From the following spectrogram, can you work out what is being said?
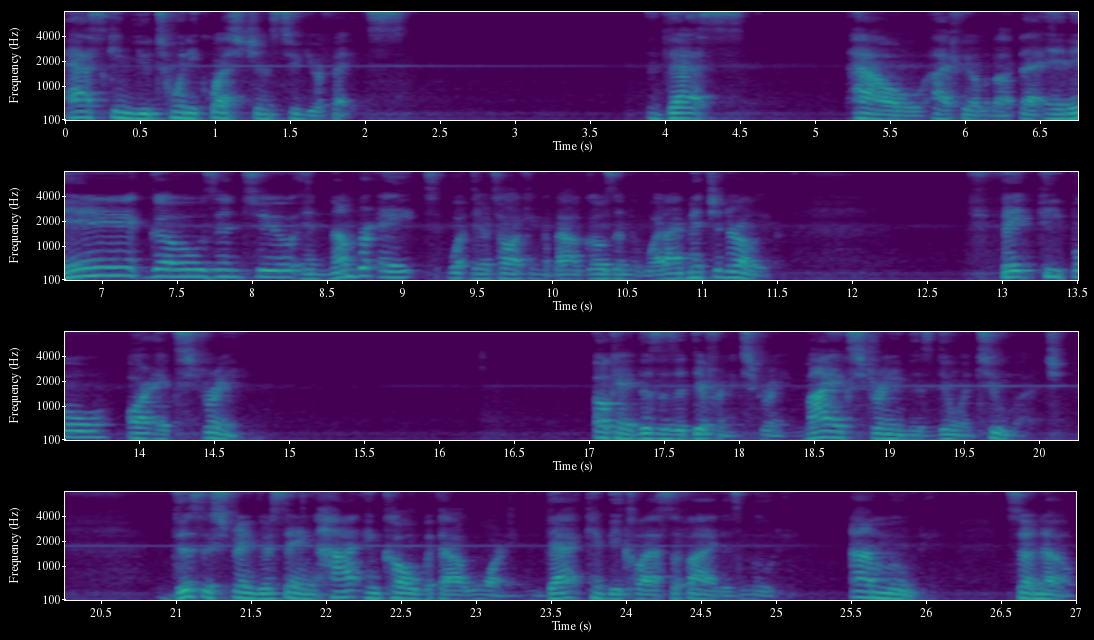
asking you 20 questions to your face. That's how I feel about that. And it goes into, in number eight, what they're talking about goes into what I mentioned earlier fake people are extreme. Okay, this is a different extreme. My extreme is doing too much. This extreme, they're saying hot and cold without warning. That can be classified as moody. I'm moody. So, no,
